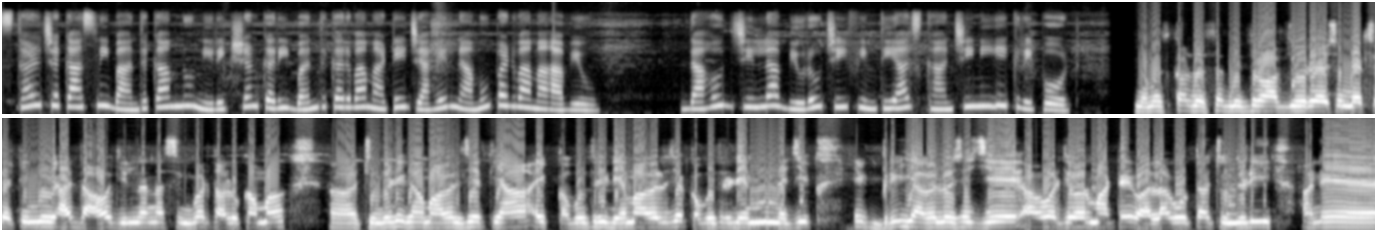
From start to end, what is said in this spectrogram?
સ્થળ ચકાસણી બાંધકામનું નિરીક્ષણ કરી બંધ કરવા માટે જાહેરનામું પડવામાં આવ્યું. દાહોદ જિલ્લા બ્યુરો ચીફ ઇમ્તિયાઝ ખાંચીની એક રિપોર્ટ. નમસ્કાર દર્શક મિત્રો, આપ જોઈ રહ્યા છો મેક્સ એટીન ન્યૂઝ. આજ દાહોદ જિલ્લાના સિંગવડ તાલુકામાં ચુંદડી ગામ આવેલ છે. ત્યાં એક કબૂતરી ડેમ આવેલો છે. કબૂતરી ડેમની નજીક એક બ્રિજ આવેલો છે, જે અવર જવર માટે વાલાગોટા, ચુંદડી અને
